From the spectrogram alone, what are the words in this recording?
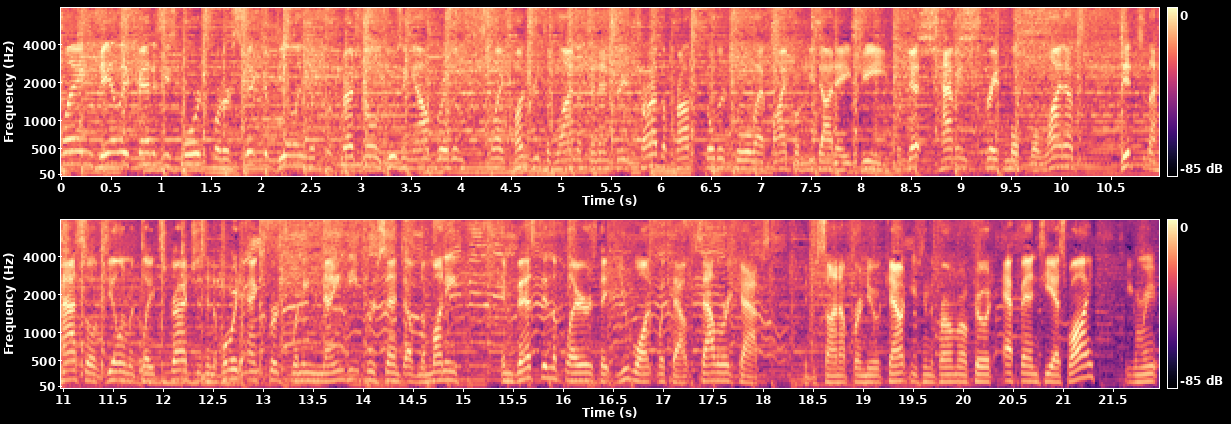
Playing daily fantasy sports but are sick of dealing with professionals using algorithms to select hundreds of lineups and entry, try the Props Builder tool at MyBookie.ag. Forget having to create multiple lineups, ditch the hassle of dealing with late scratches, and avoid experts winning 90% of the money. Invest in the players that you want without salary caps. If you sign up for a new account using the promo code FNTSY, you can re-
